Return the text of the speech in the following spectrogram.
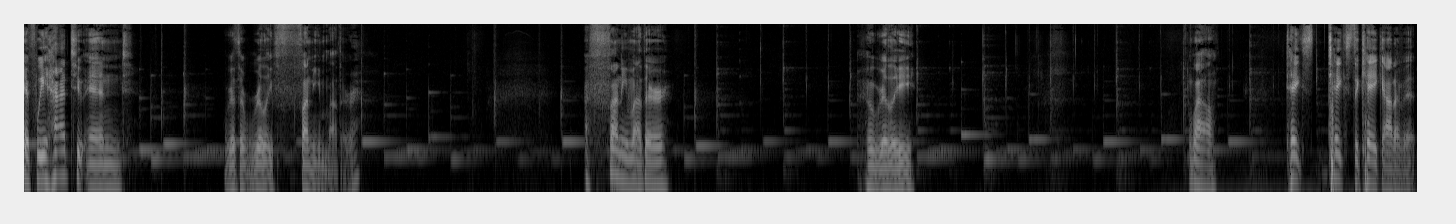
If we had to end with a really funny mother, a funny mother who really well takes takes the cake out of it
